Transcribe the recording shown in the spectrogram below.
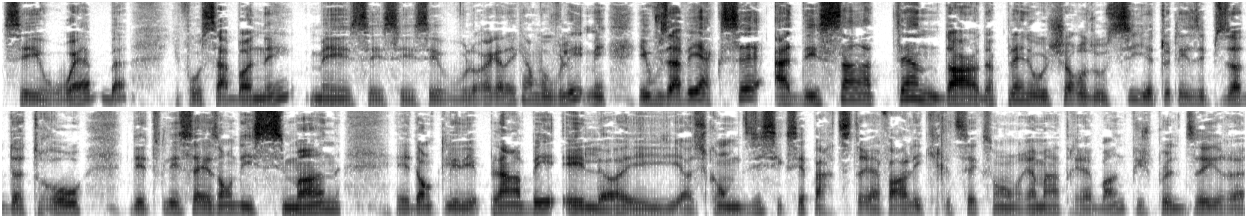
c'est web. Il faut s'abonner, mais c'est, vous le regardez quand vous voulez. Mais, et vous avez accès à des centaines d'heures de plein d'autres choses aussi. Il y a tous les épisodes de trop, des, toutes les saisons des Simone. Et donc, les, les plans B est là. Et euh, ce qu'on me dit, c'est que c'est parti très fort. Les critiques sont vraiment très bonnes. Puis je peux le dire euh,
